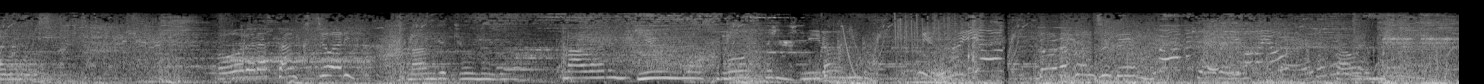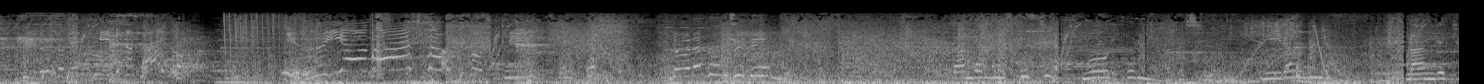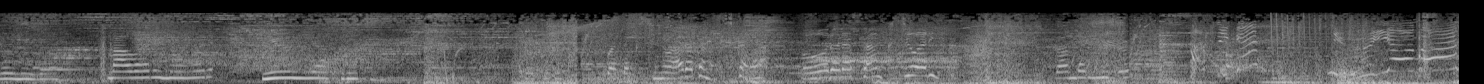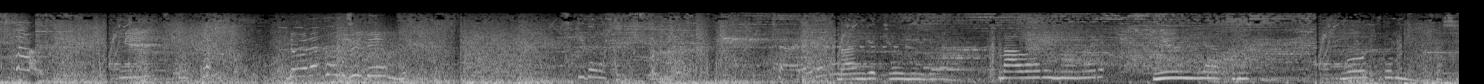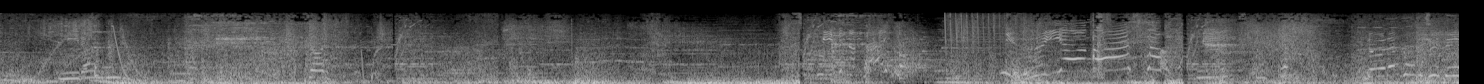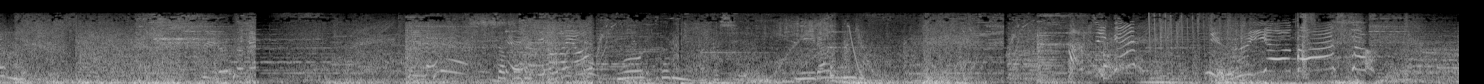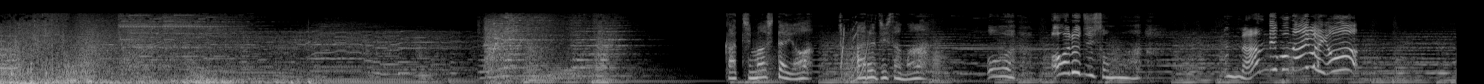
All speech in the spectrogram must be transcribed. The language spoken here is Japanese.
お守りしますオーロラサンクチュアリ。万華鏡のよう。に回るニューイヤーフリーミラーミラーニューイヤードラゴンズデーム。テレヨタオルーイヤーバースト見つけたドラゴンズデーム。頑張ります。もう一人の私ミラーミラー万華鏡のように回れ回れニューイヤークローズ私の新たな力オーロラサンクチュアリ頑張ります。走けニューイヤーバースト見つけたドラゴンズデーム隙だらけです。万華鏡のように回れ回れニューイヤープレゼンもう一人の私ミラーミラーどれもう一人の私ミラーミちましたよ。主様。お主様。何でもないわ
